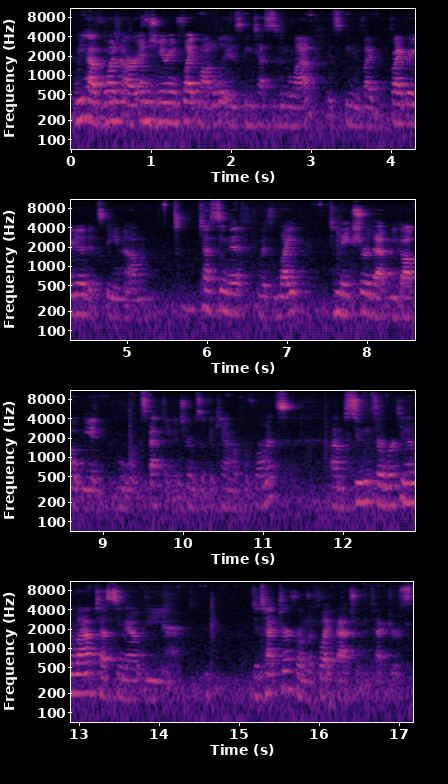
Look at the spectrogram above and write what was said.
We have one, our engineering flight model is being tested in the lab. It's being vib vibrated, it's being um, testing it with light to make sure that we got what we, had, what we were expecting in terms of the camera performance. Um, students are working in the lab testing out the detector from the flight battery detectors.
